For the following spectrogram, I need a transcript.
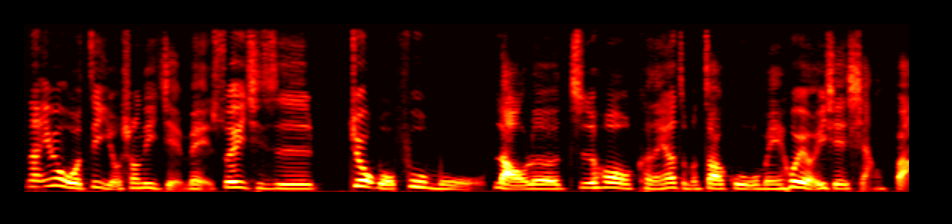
那因为我自己有兄弟姐妹，所以其实就我父母老了之后，可能要怎么照顾，我们也会有一些想法。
